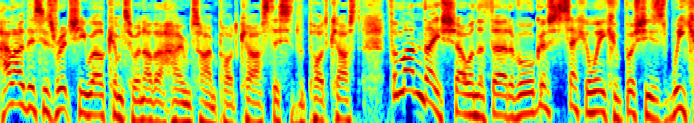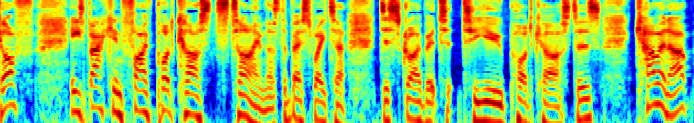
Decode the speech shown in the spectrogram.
Hello, this is Richie. Welcome to another Home Time podcast. This is the podcast for Monday's show on the 3rd of August, second week of Bush's week off. He's back in five podcasts' time. That's the best way to describe it to you, podcasters. Coming up,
